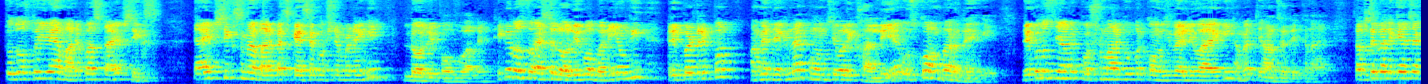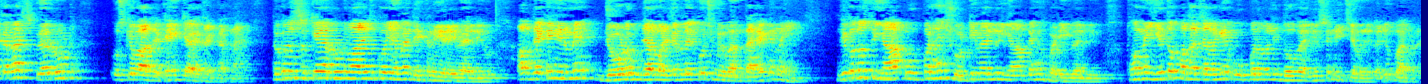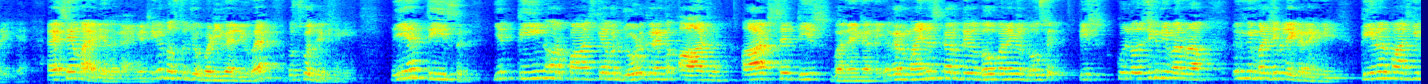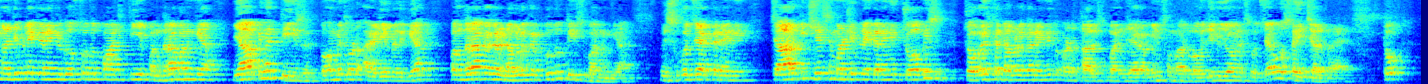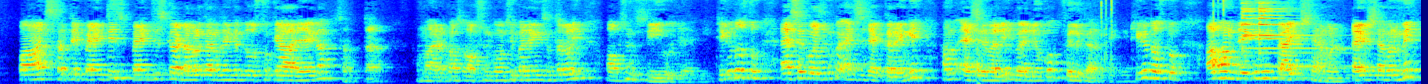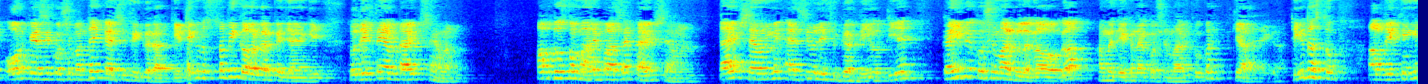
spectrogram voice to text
तो दोस्तों, ये हमारे पास टाइप सिक्स टाइप सिक्स में हमारे पास कैसे क्वेश्चन बनेंगे? लॉलीपॉप वाले। ठीक है दोस्तों, ऐसे लॉलीपॉप बनी होंगी। ट्रिपल ट्रिपल हमें देखना है कौन सी वाली खाली है, उसको हम भर देंगे। देखो दोस्तों, यहाँ पे क्वेश्चन मार्क के ऊपर कौन सी वैल्यू आएगी, हमें ध्यान से देखना है। सबसे पहले क्या चेक करना है? स्क्वायर रूट उसके बाद देखेंगे क्या चेक करना है। तो दोस्तों स्क्वायर रूट वाली तो कोई हमें दिख नहीं रही वैल्यू अब देखेंगे इनमें जोड़ या मल्टीप्लाई कुछ भी बनता है कि नहीं। देखो दोस्तों, यहाँ पे ऊपर है, छोटी वैल्यू यहाँ पे है बड़ी वैल्यू तो हमें ये तो पता चल गया, ऊपर वाली दो वैल्यू से नीचे वाली वैल्यू बन रही ऐसे हम आइडिया लगाएँगे, ठीक है दोस्तों? जो बड़ी वैल्यू है, उसको देखेंगे। ये है तीस। ये तीन और पाँच के अगर जोड़ करें तो आठ। आठ से तीस बनेगा नहीं। अगर माइनस कर दे तो दो बनेगा, दो से तीस। कोई लॉजिक नहीं बन रहा तो इनकी मल्टीप्लाई करेंगे। तीन और पाँच की मल्टीप्लाई करेंगे दोस्तों तो पाँच तीन पंद्रह बन गया। यहाँ पे है तीस तो हमें थोड़ा आइडिया मिल गया। पंद्रह का अगर डबल कर दू तो तीस बन गया। इसको चेक करेंगे। चार की छह से मल्टीप्लाई करेंगे, चौबीस। चौबीस का डबल करेंगे तो अड़तालीस बन जाएगा। मीन हमारा लॉजिक जो हमने सोचा है वो सही चल रहा है। तो पाँच सत्य पैंतीस पैंतीस का डबल कर देंगे दोस्तों, क्या आ जाएगा? सत्तर। हमारे पास ऑप्शन कौन सी बनेगी? सत्तर वाली। ऑप्शन सी हो जाएगी। ठीक है दोस्तों? ऐसे क्वेश्चन को ऐसे चेक करेंगे। हम ऐसे वाली वैल्यू को फिल कर देंगे। ठीक है दोस्तों? अब हम देखेंगे टाइप सेवन टाइप सेवन में और कैसे क्वेश्चन बनते हैं, कैसी फिगर आती है? ठीक है तो सभी कवर करके जाएँगे। तो देखते हैं अब टाइप सेवन अब दोस्तों हमारे पास है टाइप सेवन टाइप सेवन में ऐसी वाली फिगर दी होती है। कहीं पे क्वेश्चन मार्क लगा होगा, हमें देखना है क्वेश्चन मार्क के ऊपर क्या आएगा। ठीक है दोस्तों? अब देखेंगे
